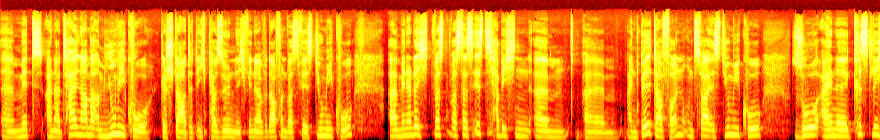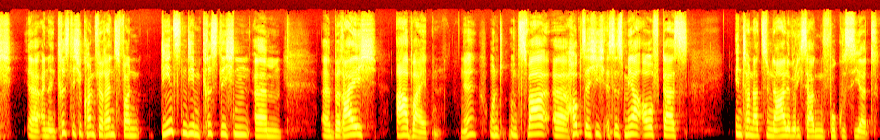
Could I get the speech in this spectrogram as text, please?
äh, mit einer Teilnahme am Yumiko gestartet. Ich persönlich, wenn ihr davon was wisst, Yumiko. Ähm, wenn ihr nicht was, was das ist, habe ich ein, ähm, ähm, ein Bild davon. Und zwar ist Yumiko so eine, christlich, äh, eine christliche Konferenz von Diensten, die im christlichen ähm, äh, Bereich arbeiten. Ne? Und, und zwar äh, hauptsächlich ist es mehr auf das internationale, würde ich sagen, fokussiert.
